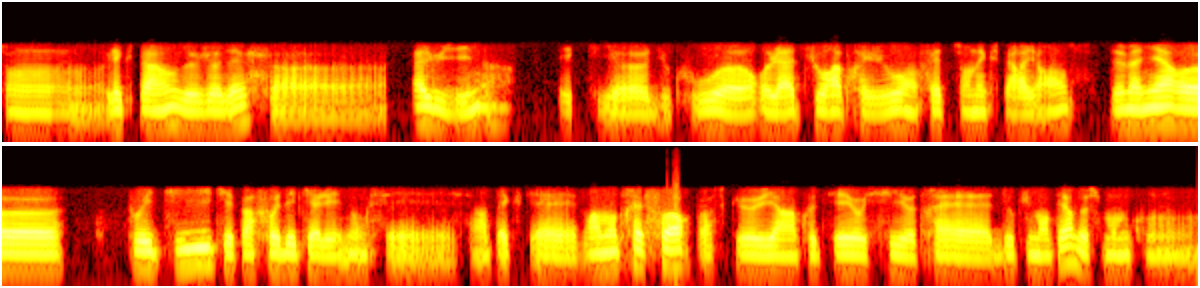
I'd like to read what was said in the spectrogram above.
son l'expérience de Joseph à l'usine et qui du coup relate jour après jour en fait son expérience de manière poétique et parfois décalé. Donc c'est un texte qui est vraiment très fort parce qu'il y a un côté aussi euh, très documentaire de ce monde qu'on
